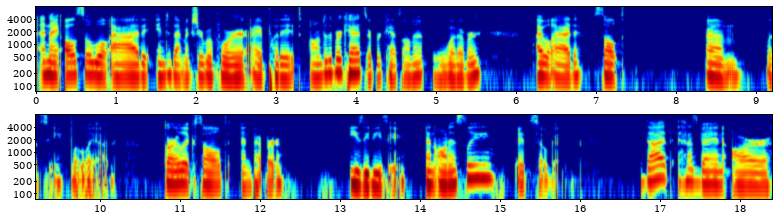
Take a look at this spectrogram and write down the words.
And I also will add into that mixture before I put it onto the briquettes or briquettes on it, whatever. I will add salt, um, let's see, what will I add? Garlic, salt, and pepper. Easy peasy. And honestly, it's so good. That has been our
